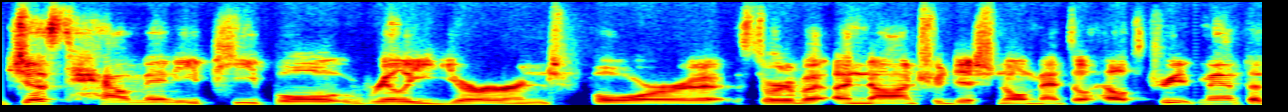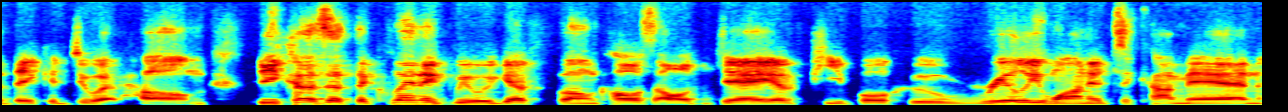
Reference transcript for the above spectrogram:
just how many people really yearned for sort of a, a non-traditional mental health treatment that they could do at home because at the clinic we would get phone calls all day of people who really wanted to come in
